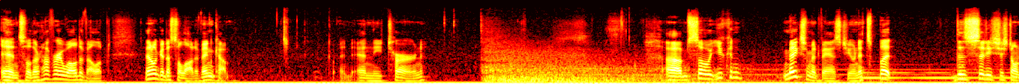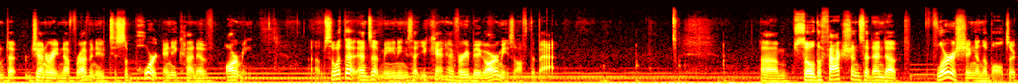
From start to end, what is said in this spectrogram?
And so they're not very well developed. They don't get us a lot of income. And end the turn. Um, so you can make some advanced units, but the cities just don't generate enough revenue to support any kind of army. Um, so what that ends up meaning is that you can't have very big armies off the bat. Um, so the factions that end up flourishing in the Baltic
